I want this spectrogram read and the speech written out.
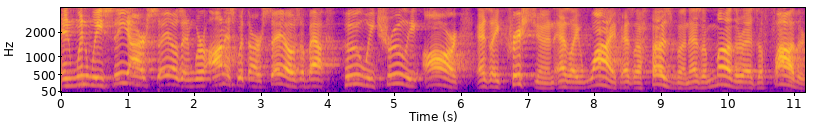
And when we see ourselves and we're honest with ourselves about who we truly are as a Christian, as a wife, as a husband, as a mother, as a father,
